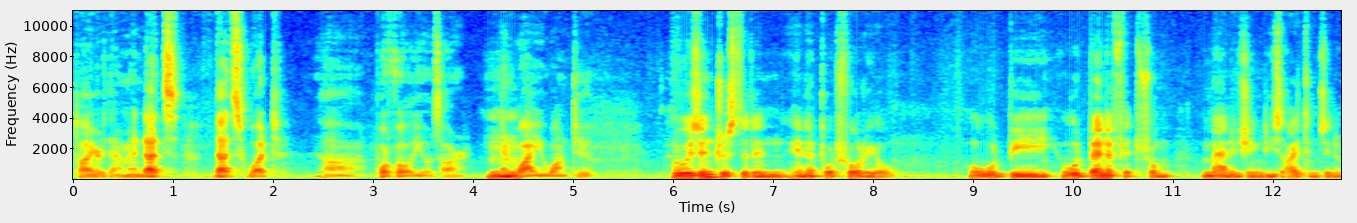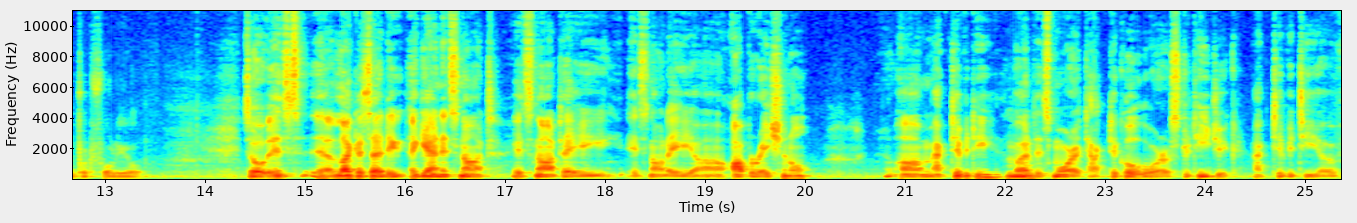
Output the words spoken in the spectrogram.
retire them, and that's that's what uh, portfolios are mm-hmm. and why you want to. Who is interested in, in a portfolio? Who would be who would benefit from managing these items in a portfolio? So it's uh, like I said again. It's not it's not a it's not a uh, operational um, activity, mm-hmm. but it's more a tactical or a strategic activity of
